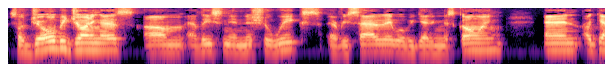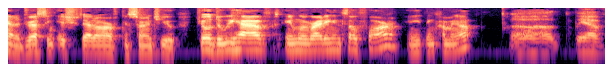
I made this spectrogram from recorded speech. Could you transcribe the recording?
so Joe will be joining us um, at least in the initial weeks. Every Saturday, we'll be getting this going, and again, addressing issues that are of concern to you. Joe, do we have anyone writing in so far? Anything coming up? Uh, we have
